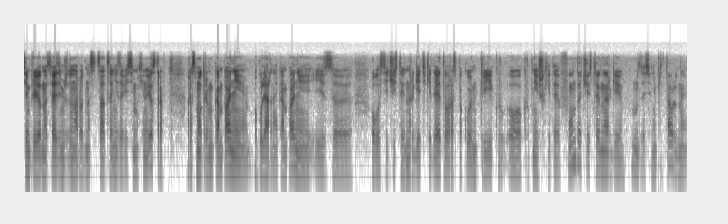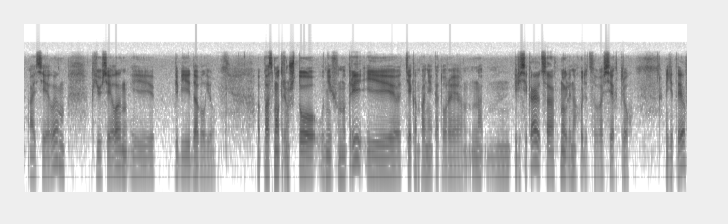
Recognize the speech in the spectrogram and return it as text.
Всем привет, на связи Международная ассоциация независимых инвесторов. Рассмотрим компании, популярные компании из э, области чистой энергетики. Для этого распакуем три крупнейших ETF фонда чистой энергии. Ну, здесь они представлены. ICLM, QCLN и PBW. Посмотрим, что у них внутри и те компании, которые пересекаются, ну или находятся во всех трех ETF,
